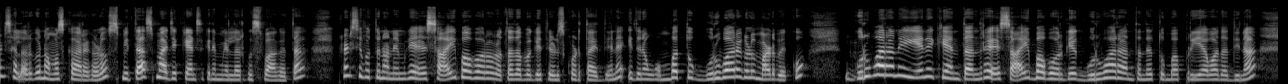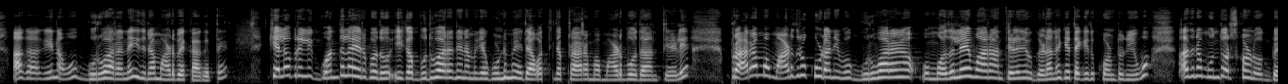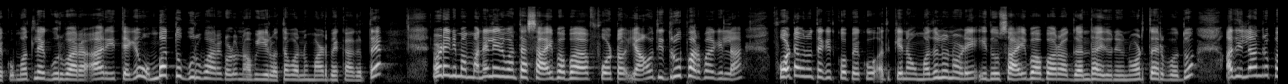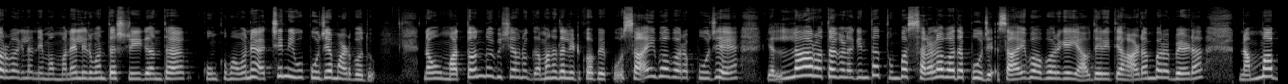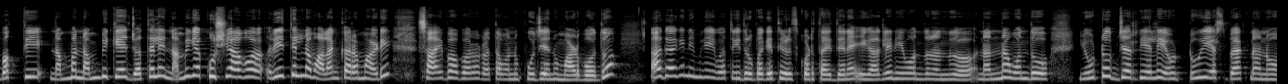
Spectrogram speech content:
Friends ಎಲ್ಲರಿಗೂ ನಮಸ್ಕಾರಗಳು. Smitha's magic ಕ್ಯಾಂಡ್ಸ್ಗೆ ನಿಮಗೆಲ್ಲರಿಗೂ ಸ್ವಾಗತ. ಫ್ರೆಂಡ್ಸ್ ಇವತ್ತು ನಾನು ನಿಮಗೆ ಸಾಯಿಬಾಬಾ ಅವರ ವ್ರತದ ಬಗ್ಗೆ ತಿಳಿಸ್ಕೊಡ್ತಾ ಇದ್ದೇನೆ. ಇದನ್ನು ಒಂಬತ್ತು ಗುರುವಾರಗಳು ಮಾಡಬೇಕು. ಗುರುವಾರನೇ ಏನಕ್ಕೆ ಅಂತಂದರೆ ಸಾಯಿಬಾಬಾ ಅವ್ರಿಗೆ ಗುರುವಾರ ಅಂತಂದರೆ ತುಂಬ ಪ್ರಿಯವಾದ ದಿನ. ಹಾಗಾಗಿ ನಾವು ಗುರುವಾರನೇ ಇದನ್ನು ಮಾಡಬೇಕಾಗುತ್ತೆ. ಕೆಲವೊಬ್ಬರಲ್ಲಿ ಗೊಂದಲ ಇರ್ಬೋದು. ಈಗ ಬುಧವಾರನೇ ನಮಗೆ ಹುಣ್ಣಿಮೆ ಇದೆ, ಅವತ್ತಿಂದ ಪ್ರಾರಂಭ ಮಾಡ್ಬೋದಾ ಅಂತೇಳಿ. ಪ್ರಾರಂಭ ಮಾಡಿದ್ರೂ ಕೂಡ ನೀವು ಗುರುವಾರ ಮೊದಲನೇ ವಾರ ಅಂತೇಳಿ ನೀವು ಗಣನೆಗೆ ತೆಗೆದುಕೊಂಡು ನೀವು ಅದನ್ನು ಮುಂದುವರ್ಸ್ಕೊಂಡು ಹೋಗಬೇಕು. ಮೊದಲೇ ಗುರುವಾರ. ಆ ರೀತಿಯಾಗಿ ಒಂಬತ್ತು ಗುರುವಾರಗಳು ನಾವು ಈ ವ್ರತವನ್ನು ಮಾಡಬೇಕಾಗುತ್ತೆ. ನೋಡಿ, ನಿಮ್ಮ ಮನೇಲಿರುವಂಥ ಸಾಯಿಬಾಬಾ ಫೋಟೋ ಯಾವುದಿದ್ರೂ ಪರವಾಗಿಲ್ಲ. ಫೋಟೋವನ್ನು ತೆಗೆದುಕೋಬೇಕು. ಅದಕ್ಕೆ ನಾವು ಮೊದಲು ನೋಡಿ, ಇದು ಸಾಯಿಬಾಬಾರ ಗಂಧ ಇದು ನೀವು ನೋಡ್ತಾ ಇರ್ಬೋದು. ಅದಿಲ್ಲಾಂದ್ರೂ ಪರವಾಗಿಲ್ಲ, ನಿಮ್ಮ ಮನೇಲಿರುವಂಥ ಶ್ರೀಗಂಧ ಕುಂಕುಮವನ್ನೇ ಹಚ್ಚಿ ನೀವು ಪೂಜೆ ಮಾಡ್ಬೋದು. ನಾವು ಮತ್ತೊಂದು ವಿಷಯವನ್ನು ಗಮನದಲ್ಲಿಟ್ಕೋಬೇಕು. ಸಾಯಿಬಾಬಾರ ಪೂಜೆ ಎಲ್ಲ ವ್ರತಗಳಿಗಿಂತ ತುಂಬ ಸರಳವಾದ ಪೂಜೆ. ಸಾಯಿಬಾಬಾರಿಗೆ ಯಾವುದೇ ರೀತಿಯ ಆಡಂಬರ ಬೇಡ. ನಮ್ಮ ಭಕ್ತಿ, ನಮ್ಮ ನಂಬಿಕೆ ಜೊತೆಲಿ ನಮಗೆ ಖುಷಿಯಾಗೋ ರೀತಿಯಲ್ಲಿ ನಾವು ಅಲಂಕಾರ ಮಾಡಿ ಸಾಯಿಬಾಬಾರ ವ್ರತವನ್ನು ಪೂಜೆಯನ್ನು ಮಾಡ್ಬೋದು. ಹಾಗಾಗಿ ನಿಮಗೆ ಇವತ್ತು ಇದ್ರ ಬಗ್ಗೆ ತಿಳಿಸ್ಕೊಡ್ತಾ ಇದ್ದೇನೆ. ಈಗಾಗಲೇ ನೀವೊಂದು ನನ್ನ ನನ್ನ ಒಂದು ಯೂಟ್ಯೂಬ್ ಜರ್ನಿಯಲ್ಲಿ ಟೂ ಇಯರ್ಸ್ ಬ್ಯಾಕ್ ನಾನು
